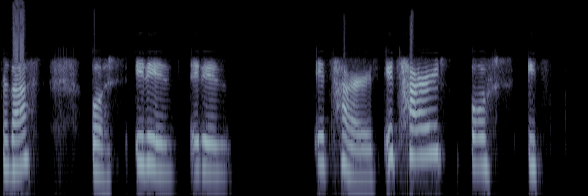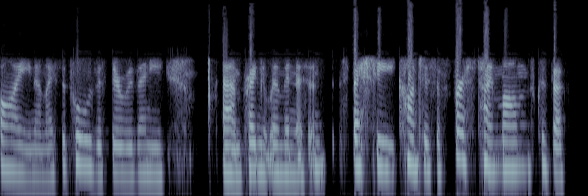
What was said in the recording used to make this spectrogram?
for that. But it is it is it's hard. It's hard, but it's fine. And I suppose if there was any um, pregnant women, and especially conscious of first time moms, because that's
